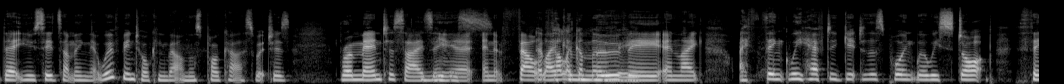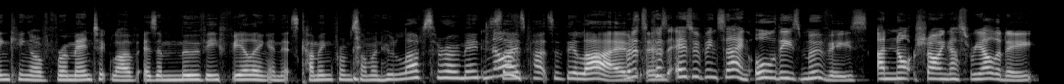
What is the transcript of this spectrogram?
that you said something that we've been talking about on this podcast, which is romanticizing Yes. it and it felt, It like, felt like a, a movie. movie and like I think we have to get to this point where we stop thinking of romantic love as a movie feeling and that's coming from someone who loves to romanticize parts of their lives. But it's because, as we've been saying, all these movies are not showing us reality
